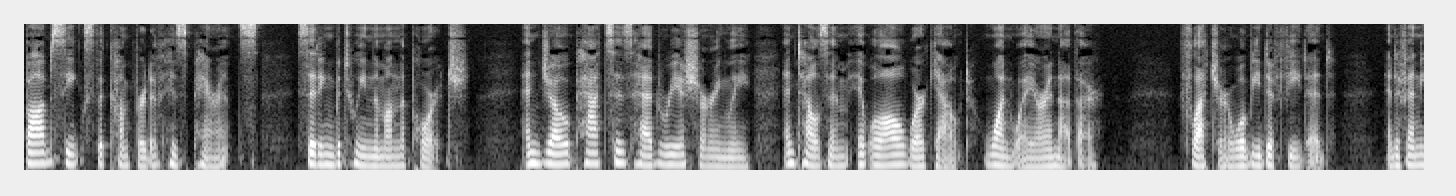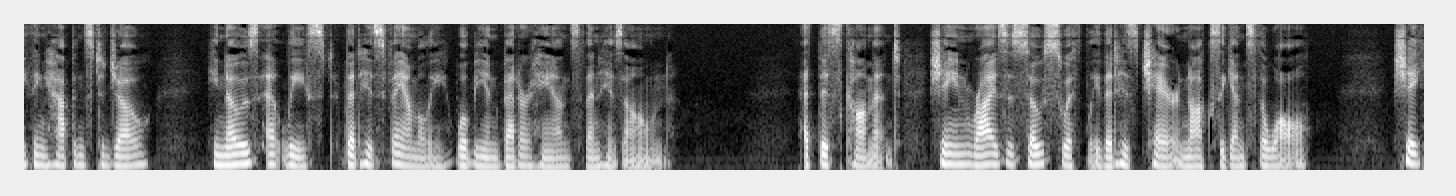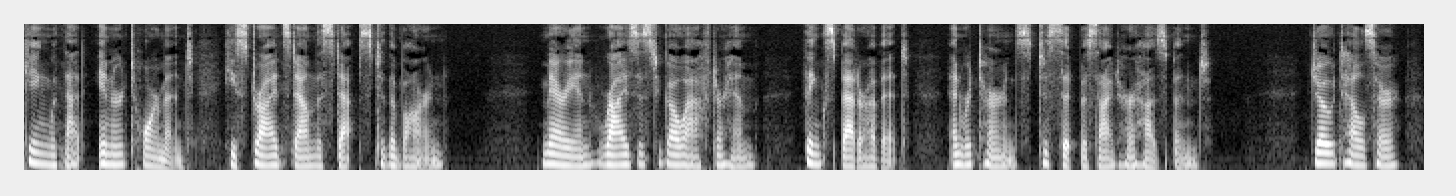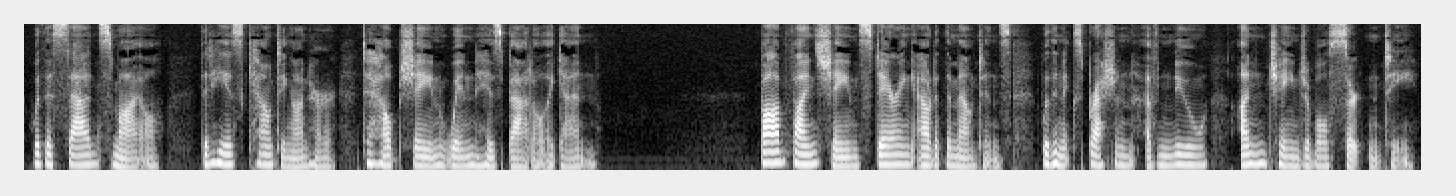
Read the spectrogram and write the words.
Bob seeks the comfort of his parents, sitting between them on the porch, and Joe pats his head reassuringly and tells him it will all work out one way or another. Fletcher will be defeated, and if anything happens to Joe, he knows at least that his family will be in better hands than his own. At this comment, Shane rises so swiftly that his chair knocks against the wall. Shaking with that inner torment, he strides down the steps to the barn. Marion rises to go after him, thinks better of it, and returns to sit beside her husband. Joe tells her, with a sad smile, that he is counting on her to help Shane win his battle again. Bob finds Shane staring out at the mountains with an expression of new, unchangeable certainty.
